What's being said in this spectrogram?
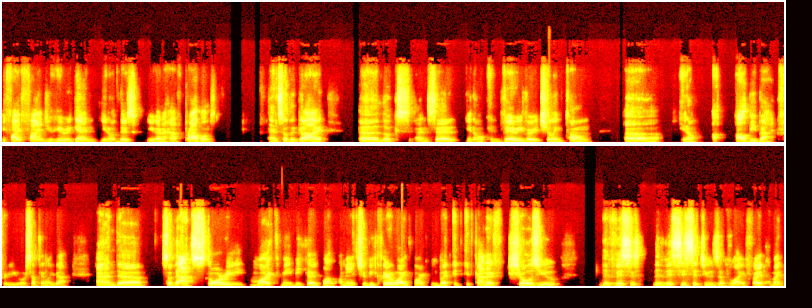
if I find you here again, you know, there's you're gonna have problems. And so the guy uh, looks and said, you know, in very very chilling tone, uh, you know, I'll be back for you or something like that. And uh, so that story marked me because, well, I mean, it should be clear why it marked me, but it, it kind of shows you the vicis, the vicissitudes of life, right? I mean,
